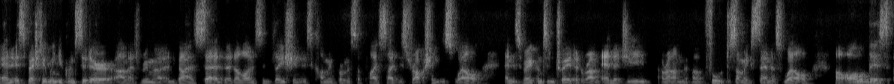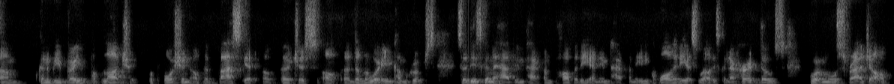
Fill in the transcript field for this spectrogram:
And especially when you consider, um, as Rima and Guy has said, that a lot of this inflation is coming from a supply side disruption as well. And it's very concentrated around energy, around uh, food to some extent as well. Uh, all of this um, going to be a very large proportion of the basket of purchase of uh, the lower income groups. So this is going to have impact on poverty and impact on inequality as well. It's going to hurt those who are most fragile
